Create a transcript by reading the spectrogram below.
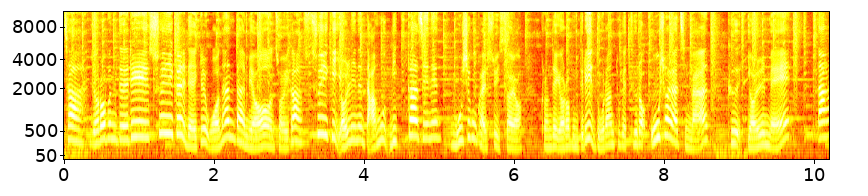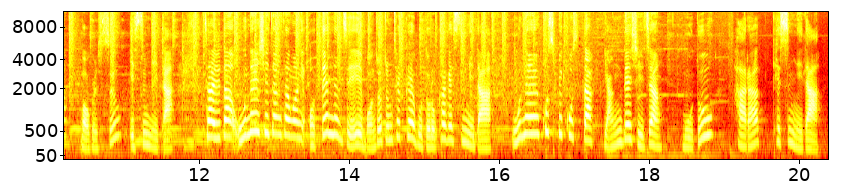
자, 여러분들이 수익을 내길 원한다면 저희가 수익이 열리는 나무 밑까지는 모시고 갈 수 있어요. 그런데 여러분들이 노란톡에 들어오셔야지만 그 열매 따 먹을 수 있습니다. 자, 일단 오늘 시장 상황이 어땠는지 먼저 좀 체크해 보도록 하겠습니다. 오늘 코스피 코스닥 양대 시장 모두 하락했습니다.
